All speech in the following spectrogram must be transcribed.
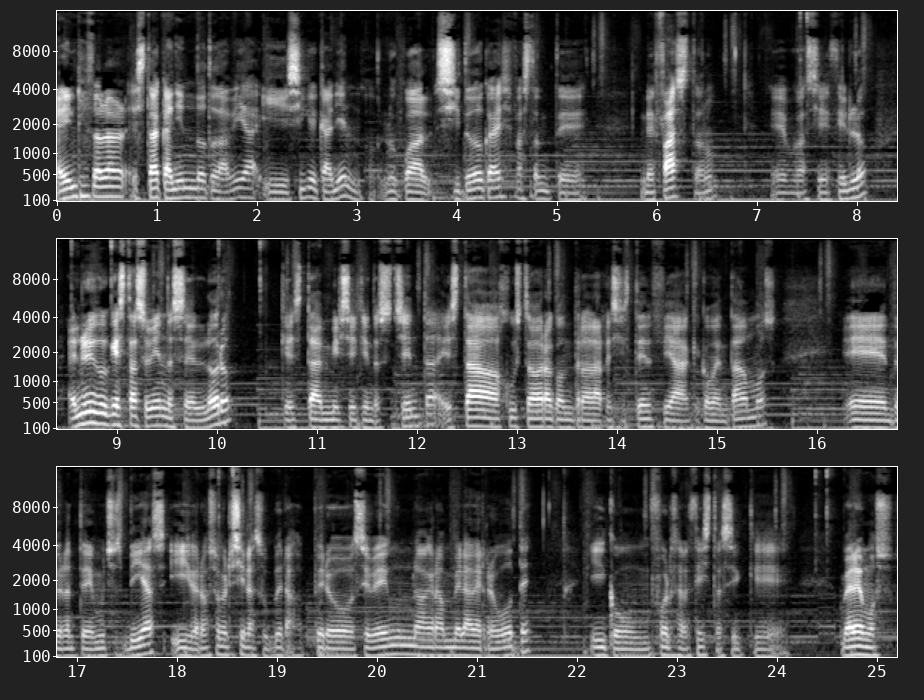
El índice dólar está cayendo todavía y sigue cayendo. Lo cual, si todo cae, es bastante nefasto, ¿no? Eh, por así decirlo. El único que está subiendo es el oro que está en 1680. Está justo ahora contra la resistencia que comentábamos eh, durante muchos días y veremos a ver si la supera. Pero se ve una gran vela de rebote y con fuerza alcista, así que veremos.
